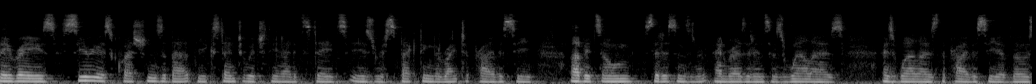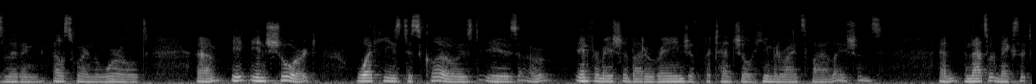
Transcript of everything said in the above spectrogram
They raise serious questions about the extent to which the United States is respecting the right to privacy of its own citizens and residents as well as as well as the privacy of those living elsewhere in the world. Um, in, in, short, what he's disclosed is a, information about a range of potential human rights violations. And, and that's what makes it,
